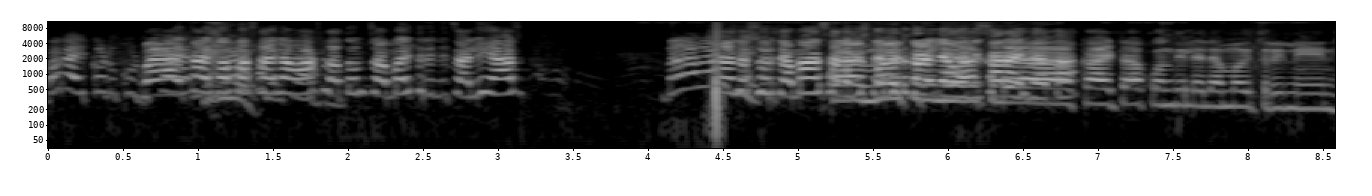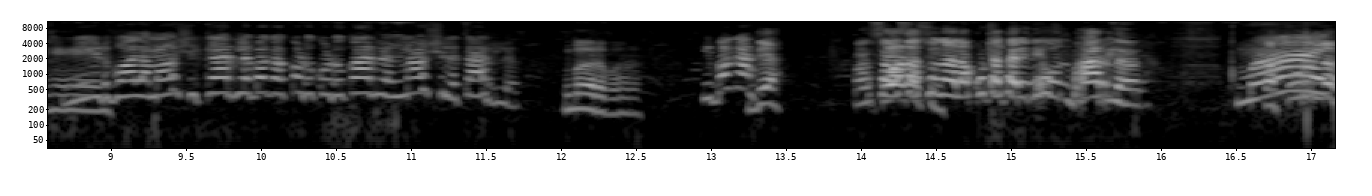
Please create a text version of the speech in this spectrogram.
बघा इकडून कडून बाय काय बसायला वाचला मैत्रिणीचा लिहाज माणसाला काय नुसतं मैत्रिणी हिडकाळल्यावानी करायचं असल्या, आता. काय टाकून दिलेल्या मैत्रिणी हे नीट बोला मावशी कारलं बघा कडू कडू कारलं आणि मावशीला चारलं. बरं बरं. ही बघा. द्या. आणि सासा सुनाला कुठं तरी नेऊन भारलं. माय?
